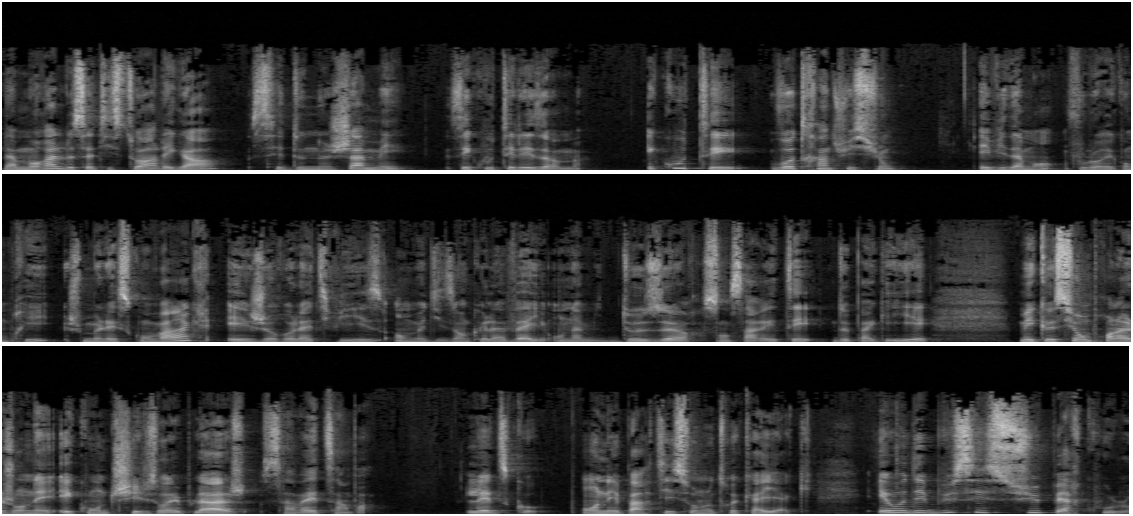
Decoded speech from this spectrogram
La morale de cette histoire, les gars, c'est de ne jamais écouter les hommes. Écoutez votre intuition. Évidemment, vous l'aurez compris, je me laisse convaincre et je relativise en me disant que la veille, on a mis deux heures sans s'arrêter de pagayer, mais que si on prend la journée et qu'on chill sur les plages, ça va être sympa. Let's go. On est parti sur notre kayak. Et au début, c'est super cool.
